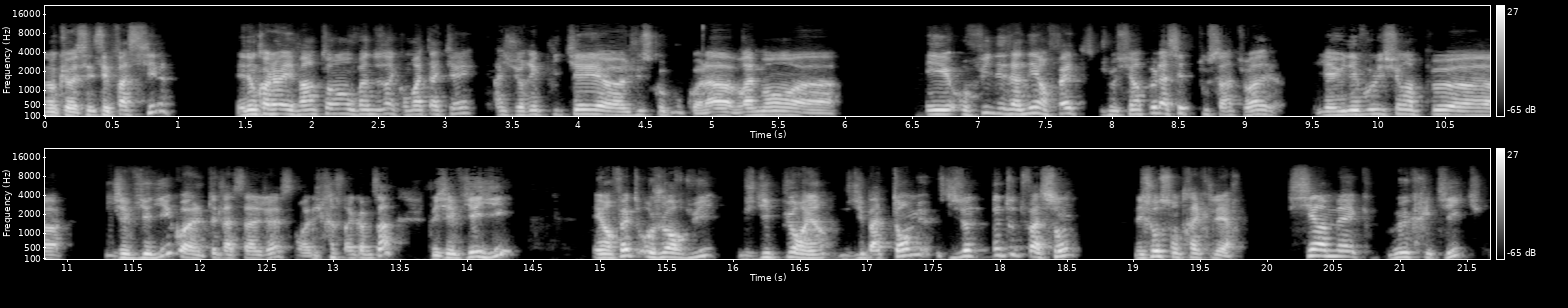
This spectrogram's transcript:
Donc, euh, c'est facile. Et donc, quand j'avais 20 ans ou 22 ans et qu'on m'attaquait, ah, je répliquais euh, jusqu'au bout. Quoi. Là, vraiment. Et au fil des années, en fait, je me suis un peu lassé de tout ça. Tu vois, il y a eu une évolution un peu. J'ai vieilli, quoi. Peut-être la sagesse, on va dire ça comme ça. Mais j'ai vieilli. Et en fait, aujourd'hui, je dis plus rien. Je dis bah tant mieux. de toute façon, les choses sont très claires. Si un mec me critique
